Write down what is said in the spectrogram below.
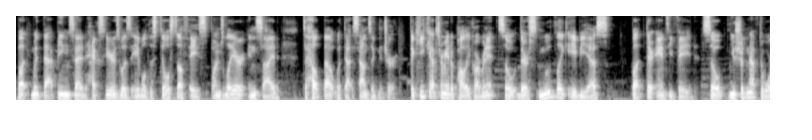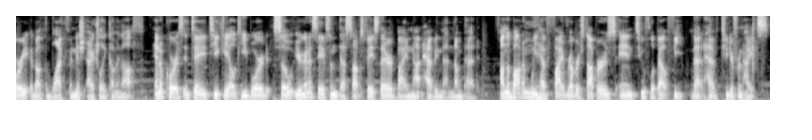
But with that being said, Hexgears was able to still stuff a sponge layer inside to help out with that sound signature. The keycaps are made of polycarbonate, so they're smooth like ABS, but they're anti-fade, so you shouldn't have to worry about the black finish actually coming off. And of course, it's a TKL keyboard, so you're gonna save some desktop space there by not having that numpad. On the bottom, we have five rubber stoppers and two flip out feet that have two different heights.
